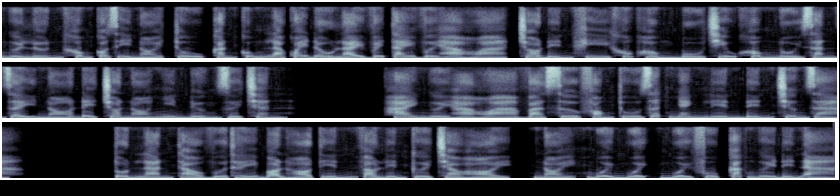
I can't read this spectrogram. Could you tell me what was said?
người lớn không có gì nói thụ căn cũng là quay đầu lại vẫy tay với Hà Hoa cho đến khi khúc hồng bố chịu không nổi răn dậy nó để cho nó nhìn đường dưới chân. Hai người Hà Hoa và Sở Phong Thu rất nhanh liền đến Trương gia. Tôn Lan Thảo vừa thấy bọn họ tiến vào liền cười chào hỏi, nói, muội muội, muội phu các ngươi đến a.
